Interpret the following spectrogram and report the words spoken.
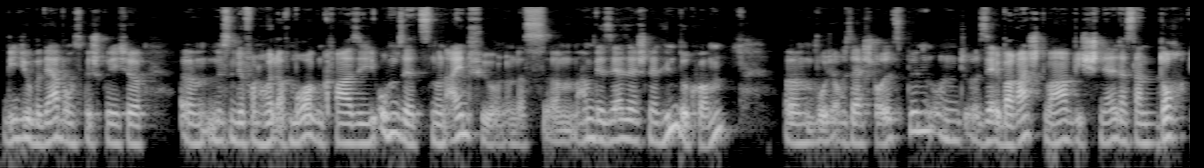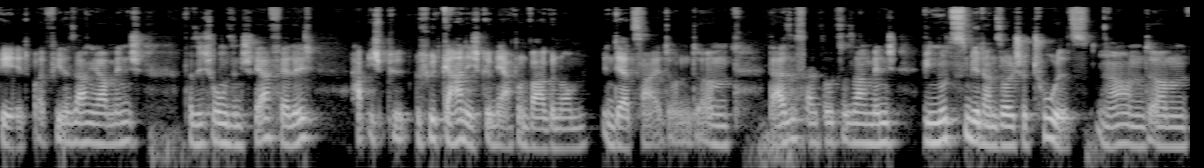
Videobewerbungsgespräche ähm, müssen wir von heute auf morgen quasi umsetzen und einführen. Und das haben wir sehr, sehr schnell hinbekommen, wo ich auch sehr stolz bin und sehr überrascht war, wie schnell das dann doch geht, weil viele sagen ja, Mensch, Versicherungen sind schwerfällig habe ich gefühlt gar nicht gemerkt und wahrgenommen in der Zeit. Und ähm, da ist es halt sozusagen, Mensch, wie nutzen wir dann solche Tools? Ja, und ähm,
